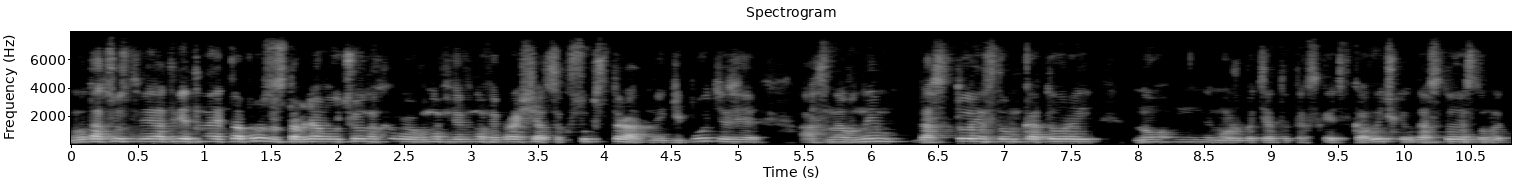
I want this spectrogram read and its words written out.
Но вот отсутствие ответа на этот вопрос заставляло ученых э, вновь и вновь обращаться к субстратной гипотезе, основным достоинством которой, ну, может быть, это, так сказать, в кавычках достоинством,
